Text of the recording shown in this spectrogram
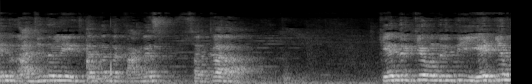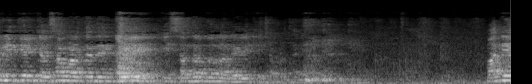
ಏನು ರಾಜ್ಯದಲ್ಲಿ ಇರ್ತಕ್ಕಂಥ ಕಾಂಗ್ರೆಸ್ ಸರ್ಕಾರ ಕೇಂದ್ರಕ್ಕೆ ಒಂದು ರೀತಿ ಎಟಿಎಂ ರೀತಿಯಲ್ಲಿ ಕೆಲಸ ಮಾಡ್ತಾ ಇದೆ ಅಂತ ಹೇಳಿ ಈ ಸಂದರ್ಭದಲ್ಲಿ ನಾನು ಹೇಳಿಕ್ಕೆ ಇಷ್ಟಪಡ್ತೇನೆ. ಮಾನ್ಯ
